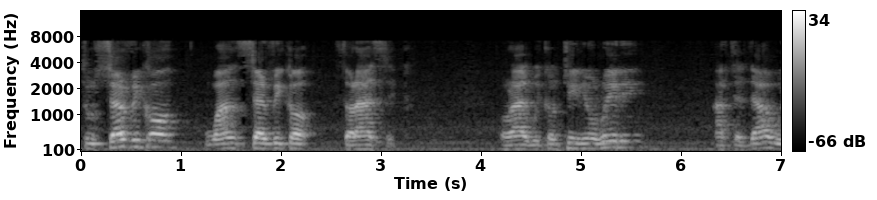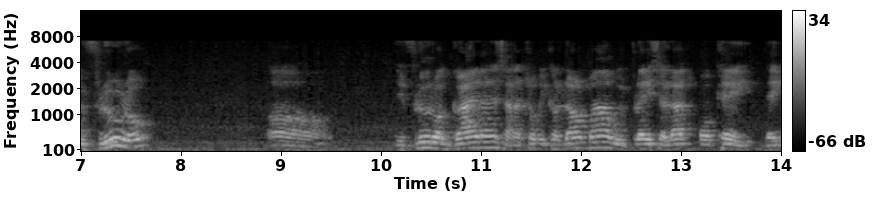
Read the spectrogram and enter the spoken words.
Two cervical, one cervical thoracic. All right, we continue reading. After that, we fluoro. Uh, the fluoro guidance, anatomical normal, we place a lot. Okay, they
